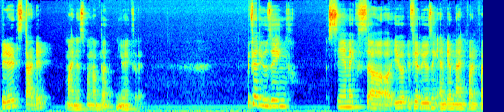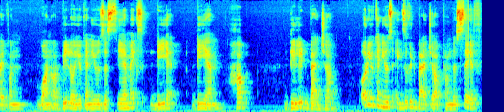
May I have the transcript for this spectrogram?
period started minus one of the new XREF. If you are using CMX, uh, you, if you are using MDM 9.5.1 or below, you can use the CMX DM hub delete batch job or you can use execute batch job from the SIF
